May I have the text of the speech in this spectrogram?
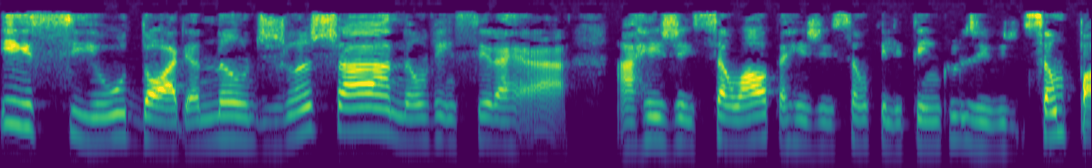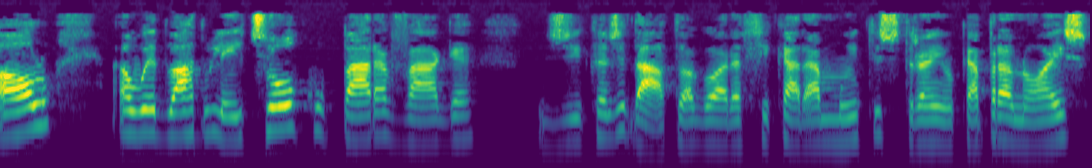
e se o Dória não deslanchar, não vencer a, a, a, rejeição, alta rejeição que ele tem, inclusive, de São Paulo, o Eduardo Leite ocupar a vaga de candidato. Agora ficará muito estranho cá para nós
